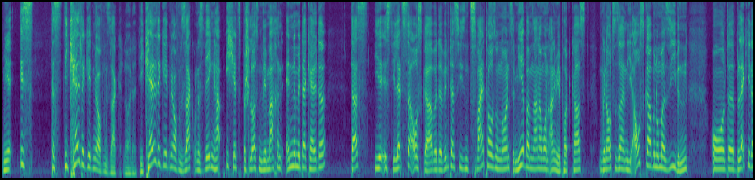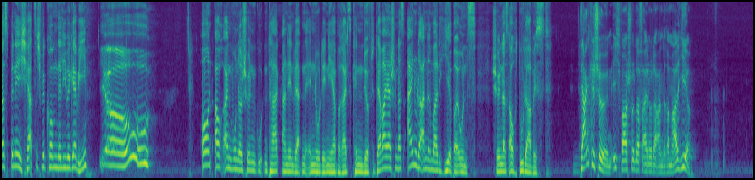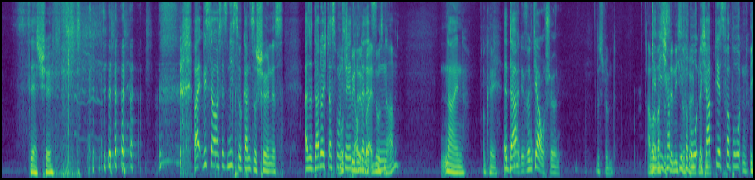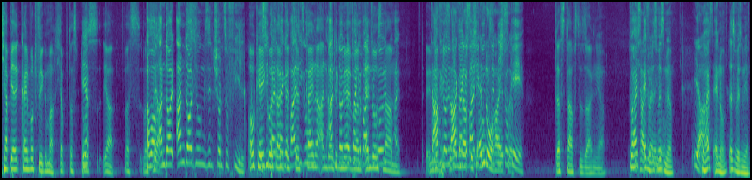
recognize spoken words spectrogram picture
mir ist das, die Kälte geht mir auf den Sack, Leute. Die Kälte geht mir auf den Sack und deswegen habe ich jetzt beschlossen, wir machen Ende mit der Kälte. Das hier ist die letzte Ausgabe der Winterseason 2019 hier beim Nana One Anime Podcast. Um genau zu sein, die Ausgabe Nummer 7. Und äh, Blackie, das bin ich. Herzlich willkommen, der liebe Gabby. Yo! Und auch einen wunderschönen guten Tag an den werten Endo, den ihr ja bereits kennen dürftet. Der war ja schon das ein oder andere Mal hier bei uns. Schön, dass auch du da bist. Dankeschön. Ich war schon das ein oder andere Mal hier. Sehr schön. Weil, wisst ihr, was jetzt nicht so ganz so schön ist? Also dadurch, dass wir uns ja jetzt auch in der über Endos letzten... Namen? Nein. Okay, Äh, da, Ja, die sind ja auch schön. das stimmt. Aber Gaby, was ich ist denn nicht so schön, verboten, Ich hab dir es verboten. Ich habe ja kein Wortspiel gemacht. Ich habe das bloß, ja, was, was Aber ja. Andeut Andeutungen sind schon zu viel. Okay, gut, dann gibt's jetzt keine Andeutung mehr über Endos Namen. Darf ich sagen, dass ich Endo heiße? okay. Das darfst du sagen, ja. Du heißt Enno, das wissen wir. Ja. Du heißt Enno, das wissen wir.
